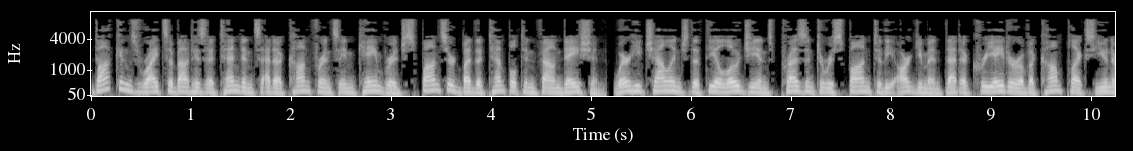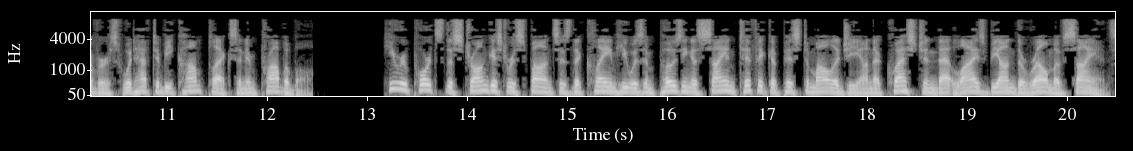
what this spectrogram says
Dawkins writes about his attendance at a conference in Cambridge sponsored by the Templeton Foundation, where he challenged the theologians present to respond to the argument that a creator of a complex universe would have to be complex and improbable. He reports the strongest response is the claim he was imposing a scientific epistemology on a question that lies beyond the realm of science.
